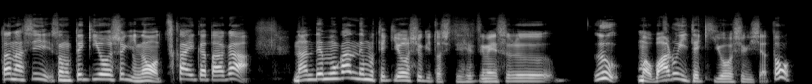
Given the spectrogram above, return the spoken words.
ただし、その適用主義の使い方が、何でもかんでも適用主義として説明する、まあ、悪い適用主義者と、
